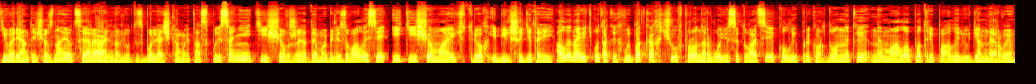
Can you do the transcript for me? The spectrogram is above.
Ті варіанти, що знаю, це реально люди з болячками та списані, ті, що вже демобілізувалися, і ті, що мають трьох і більше дітей. Але навіть у таких випадках чув про нервові ситуації, коли прикордонники немало потріпали людям нерви.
